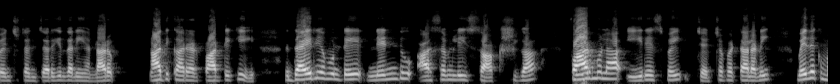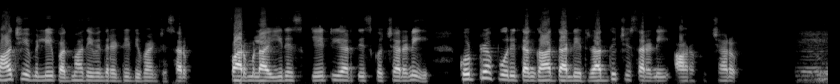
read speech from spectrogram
పెంచడం జరిగిందని అన్నారు. అధికార పార్టీకి ధైర్యం ఉంటే నిండు అసెంబ్లీ సాక్షిగా ఫార్ములా ఈ రేస్ పై చర్చ పెట్టాలని మెదక్ మాజీ ఎమ్మెల్యే పద్మాదేవేందర్ రెడ్డి డిమాండ్ చేశారు. ఫార్ములా ఈ రేస్ కేటీఆర్ తీసుకొచ్చారని కుట్రపూరితంగా దాన్ని రద్దు చేశారని ఆరోపించారు. గారు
